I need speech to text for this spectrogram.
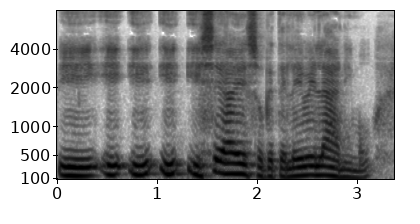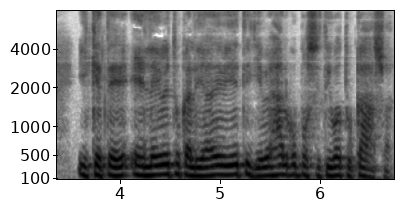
y, y, sea eso que te eleve el ánimo y que te eleve tu calidad de vida y te lleves algo positivo a tu casa.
